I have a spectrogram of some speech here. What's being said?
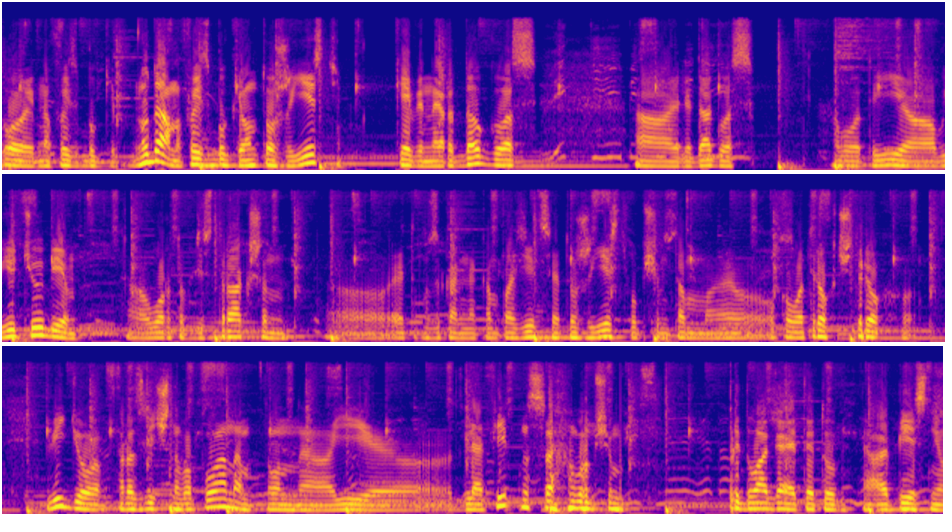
ой, на Фейсбуке. Ну да, на Фейсбуке он тоже есть. Кевин Р. Даглас а, или Даглас. Вот, и а, в Ютубе World of Destruction а, эта музыкальная композиция тоже есть. В общем, там э, около трех-четырех видео различного плана. Он э, и э, для фитнеса, в общем, предлагает эту а, песню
